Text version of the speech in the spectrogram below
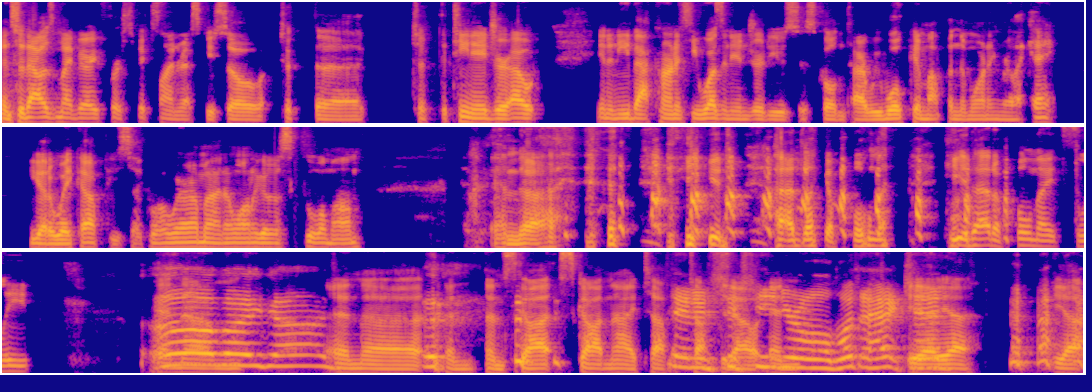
and so that was my very first fixed line rescue. So took the took the teenager out in an evac harness. He wasn't injured. He was just cold and tired. We woke him up in the morning. We're like, hey, you got to wake up. He's like, well, where am I? I don't want to go to school, mom. And uh, he had had like a full night. He had had a full night's sleep. And, oh um, my god. And uh, and and Scott Scott and I tough, and toughed it out. 16 year old. What the heck, yeah, kid? yeah, yeah.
